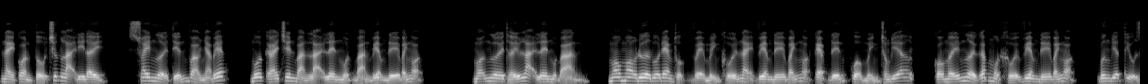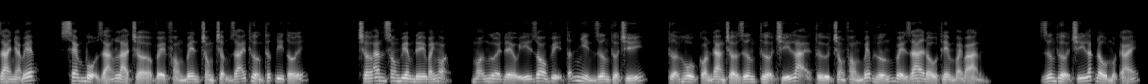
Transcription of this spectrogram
này còn tổ chức lại đi đây, xoay người tiến vào nhà bếp, mỗi cái trên bàn lại lên một bàn viêm đế bánh ngọt mọi người thấy lại lên một bàn mau mau đưa đua đem thuộc về mình khối này viêm đế bánh ngọt kẹp đến của mình trong đĩa. Có mấy người gấp một khối viêm đế bánh ngọt bưng đĩa tựu ra nhà bếp xem bộ dáng là trở về phòng bên trong chậm rãi thưởng thức đi tới. Chờ ăn xong viêm đế bánh ngọt mọi người đều ý do vị tẫn nhìn dương thừa trí, tựa hồ còn đang chờ dương thừa trí lại từ trong phòng bếp hướng về ra đầu thêm vài bàn. Dương thừa trí lắc đầu một cái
